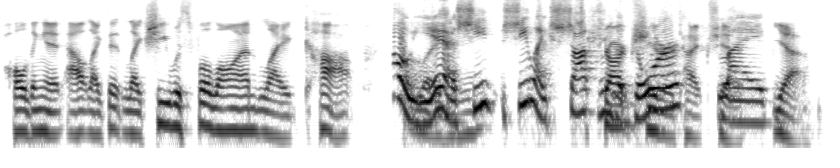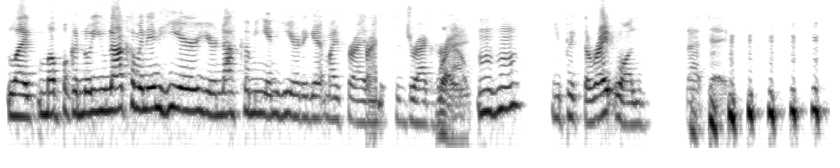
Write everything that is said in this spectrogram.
holding it out like that like she was full on like cop Oh Like, yeah, she she like shot through the door, type shit. like yeah, like motherfucker. No, you're not coming in here. You're not coming in here to get my friend to drag her Right. out. Mm-hmm. You picked the right one that day.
